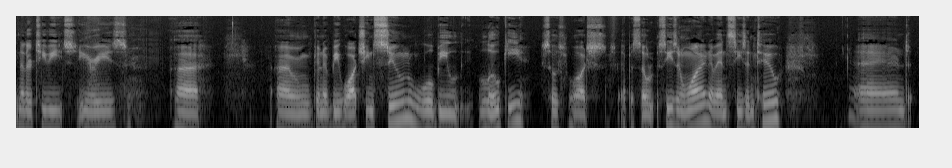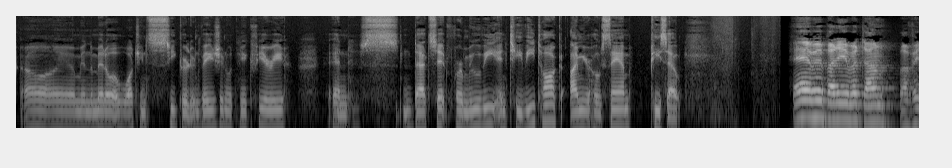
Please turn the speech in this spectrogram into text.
another TV series uh, I'm to be watching soon will be Loki. So watch episode season 1 and then season 2 and I am in the middle of watching Secret Invasion with Nick Fury. And that's it for movie and TV talk. I'm your host, Sam. Peace out. Hey everybody, we're done with we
